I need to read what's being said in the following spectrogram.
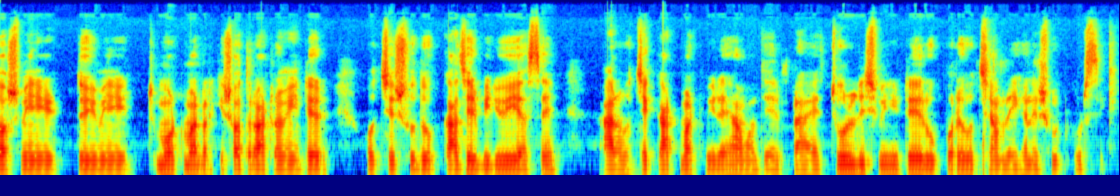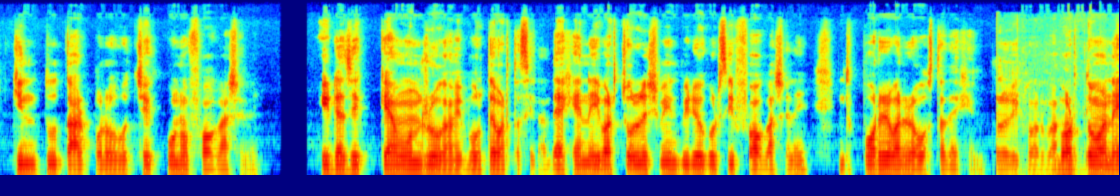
দশ মিনিট, দুই মিনিট মোটমাট আর কি সতেরো, আঠারো মিনিটের হচ্ছে শুধু কাজের ভিডিওই আছে। আর হচ্ছে কাটমাট মিলে আমাদের প্রায় চল্লিশ মিনিটের উপরে হচ্ছে আমরা এখানে শুট করছি। কিন্তু তারপরেও হচ্ছে কোনো ফগ আসেনি। এটা যে কেমন রোগ আমি বলতে পারতাছি না। দেখেন এবার চল্লিশ মিনিট ভিডিও করছি ফগ আসেনি কিন্তু পরের বারের অবস্থা দেখেন। বর্তমানে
